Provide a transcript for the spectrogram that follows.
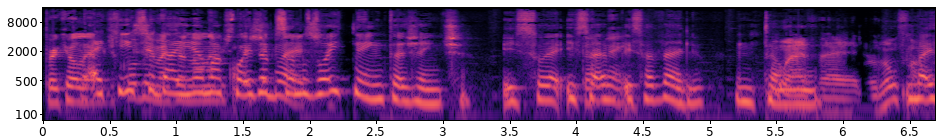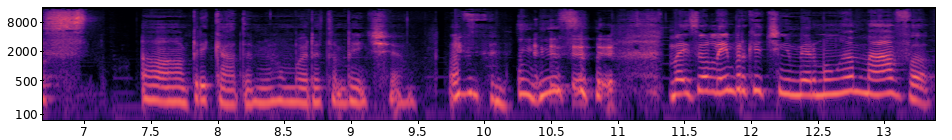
Porque eu lembro É de que comer, isso daí é uma de coisa dos anos 80, gente. Isso é, isso é, isso é velho. Então. Não é, velho. Não fala. mas. Ah, obrigada, meu amor, eu também te amo. Mas eu lembro que tinha, meu irmão amava.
